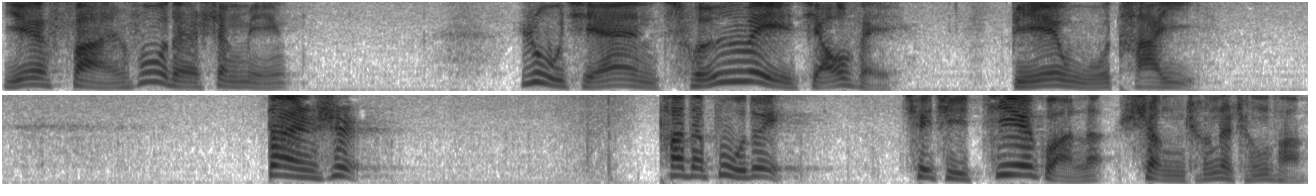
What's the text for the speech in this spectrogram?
也反复的声明，入前纯为剿匪，别无他意，但是他的部队却去接管了省城的城防。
